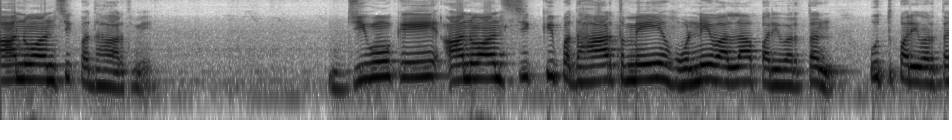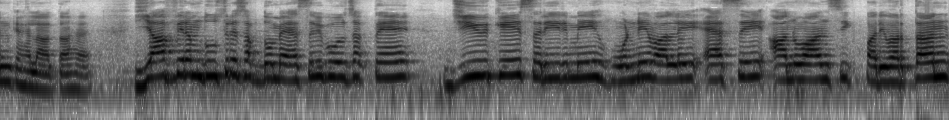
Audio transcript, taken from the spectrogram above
आनुवांशिक पदार्थ में। जीवों के आनुवांशिक पदार्थ में होने वाला परिवर्तन उत्परिवर्तन कहलाता है। या फिर हम दूसरे शब्दों में ऐसे भी बोल सकते हैं, जीव के शरीर में होने वाले ऐसे आनुवांशिक परिवर्तन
